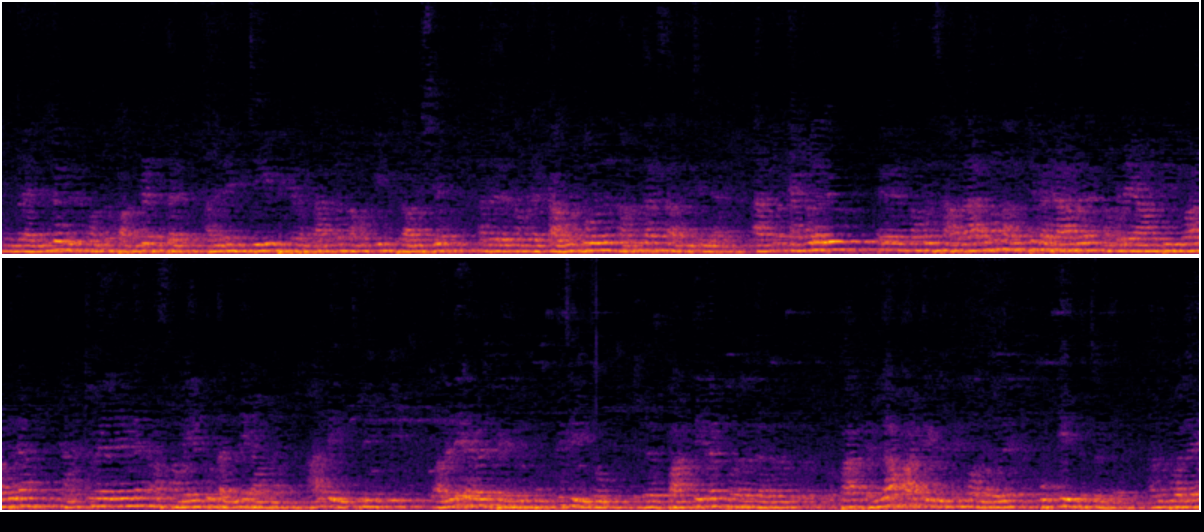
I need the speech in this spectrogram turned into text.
നിങ്ങളെല്ലാവരും വന്ന് പങ്കെടുത്ത് അതിനെ വിജയിപ്പിക്കണം. കാരണം നമുക്ക് ഈ പ്രാവശ്യം അത് നമ്മുടെ ടൗൺ ഹോളിൽ നടത്താൻ സാധിച്ചില്ല. കാരണം ഞങ്ങളൊരു നമ്മൾ സാധാരണ നടത്തി വരാറ് നമ്മുടെ ആ തിരുവാതിര ഞാറ്റുവേലയുടെ ആ സമയത്ത് തന്നെയാണ്. ആ ഡേറ്റിലേക്ക് വളരെയേറെ പേര് ബുക്ക് ചെയ്തു. പാർട്ടിയുടെ എല്ലാ പാർട്ടികളിൽ നിന്നുള്ളവര് ബുക്ക് ചെയ്തിട്ടുണ്ട്. അതുപോലെ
